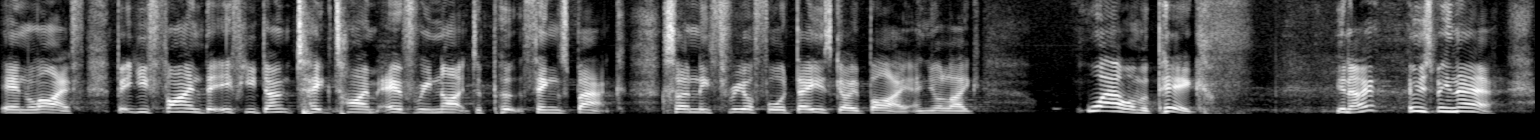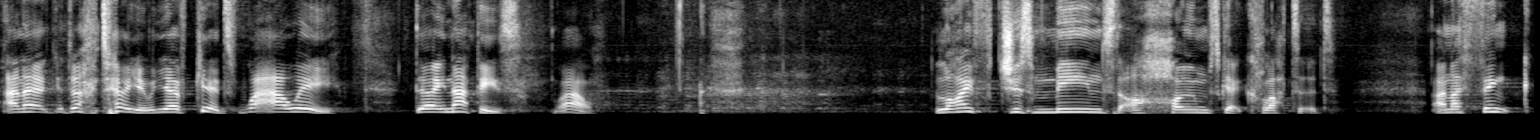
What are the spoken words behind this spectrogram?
in life. But you find that if you don't take time every night to put things back, suddenly three or four days go by and you're like, wow, I'm a pig. You know, who's been there? And uh, I don't tell you, when you have kids, wowee, dirty nappies. Wow. Life just means that our homes get cluttered. And I think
